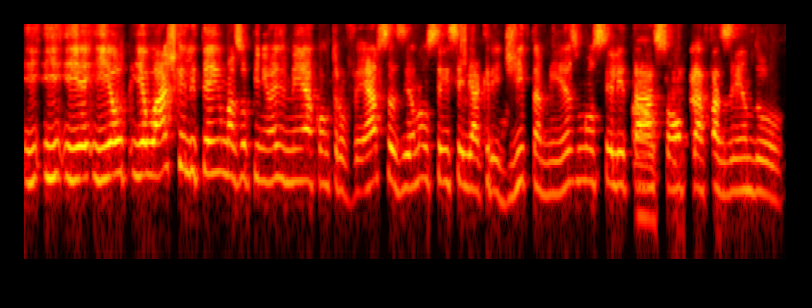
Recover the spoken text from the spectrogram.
e, e, e, eu, e eu acho que ele tem umas opiniões meio controversas, eu não sei se ele acredita mesmo ou se ele está ah, só para fazendo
